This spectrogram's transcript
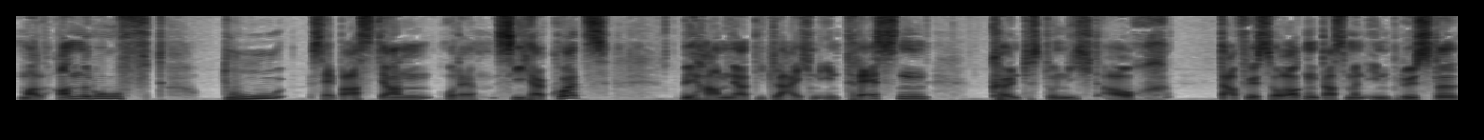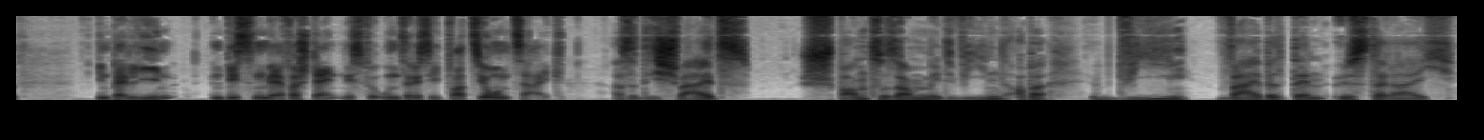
mal anruft, du Sebastian oder Sie Herr Kurz, wir haben ja die gleichen Interessen, könntest du nicht auch dafür sorgen, dass man in Brüssel, in Berlin ein bisschen mehr Verständnis für unsere Situation zeigt? Also die Schweiz spannt zusammen mit Wien, aber wie weibelt denn Österreich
